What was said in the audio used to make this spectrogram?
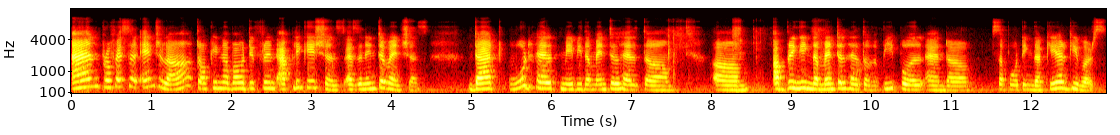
And Professor Angela talking about different applications as an interventions that would help maybe the mental health, um, um, upbringing the mental health of the people and uh, supporting the caregivers.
